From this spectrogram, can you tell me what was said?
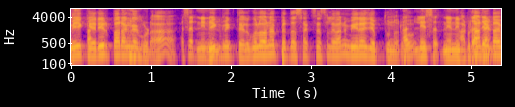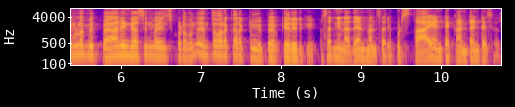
మీ కెరీర్ పరంగా కూడా సార్, నేను- మీకు మీకు తెలుగులోనే పెద్ద సక్సెస్ లేవని మీరే చెప్తున్నారు. లేదు సార్ నేను ఇప్పుడు అట్లాంటి టైంలో మీరు పాన్ ఇండియా సినిమా ఎంచుకోవడం అనేది ఎంతవరకు కరెక్ట్ మీ కెరీర్కి? సార్ నేను అదే అంటున్నాను సార్ ఇప్పుడు స్థాయి అంటే కంటెంటే సార్.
